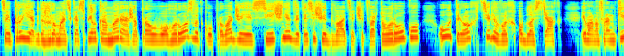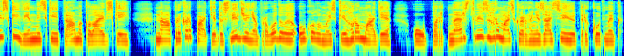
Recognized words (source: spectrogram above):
Цей проєкт громадська спілка мережа правового розвитку впроваджує з січня 2024 року у трьох цільових областях: Івано-Франківський, Вінницький та Миколаївський. На Прикарпатті дослідження проводили у Коломийській громаді у партнерстві з громадською організацією Трикутник.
